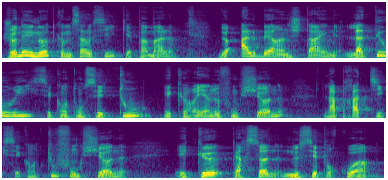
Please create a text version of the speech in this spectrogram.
J'en ai une autre comme ça aussi, qui est pas mal, de Albert Einstein. La théorie, c'est quand on sait tout et que rien ne fonctionne. La pratique, c'est quand tout fonctionne et que personne ne sait pourquoi.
